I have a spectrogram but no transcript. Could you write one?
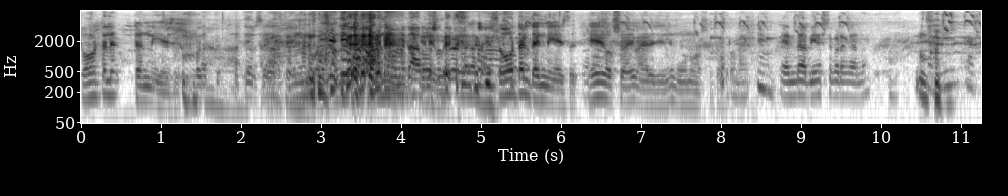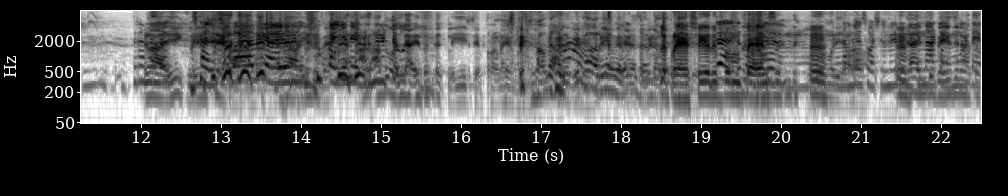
Total ten years total ten years ഏഴ് വർഷമായി മാരേജ് കഴിഞ്ഞ് മൂന്ന് വർഷത്തെ സെപ്പറേറ്റ് എന്താ കാരണം അതുമല്ല ഇതൊക്കെ ക്ലീശ പ്രണയം. പ്രേക്ഷകർ ഫാൻസ് ഞാൻ എന്റെ പേജിനകത്ത്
